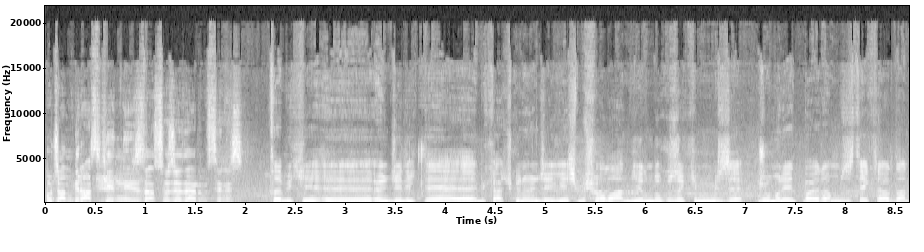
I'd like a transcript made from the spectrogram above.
Hocam biraz kendinizden söz eder misiniz? Tabii ki e, öncelikle e, birkaç gün önce geçmiş olan 29 Ekim'imizi, Cumhuriyet Bayramımızı tekrardan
